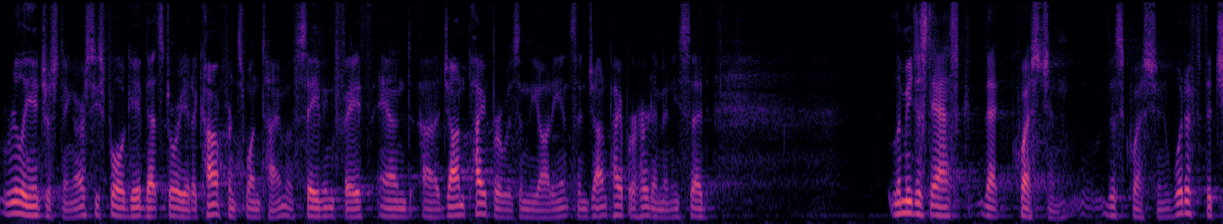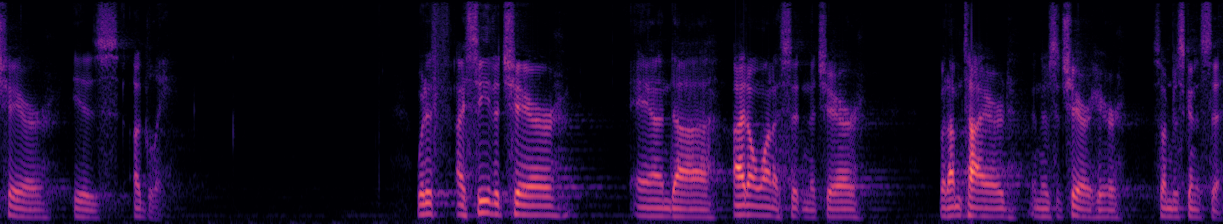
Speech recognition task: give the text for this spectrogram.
really interesting. R.C. Sproul gave that story at a conference one time of saving faith, and uh, John Piper was in the audience, and John Piper heard him, and he said, Let me just ask that question, this question What if the chair is ugly? What if I see the chair and uh, I don't want to sit in the chair, but I'm tired and there's a chair here, so I'm just going to sit?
